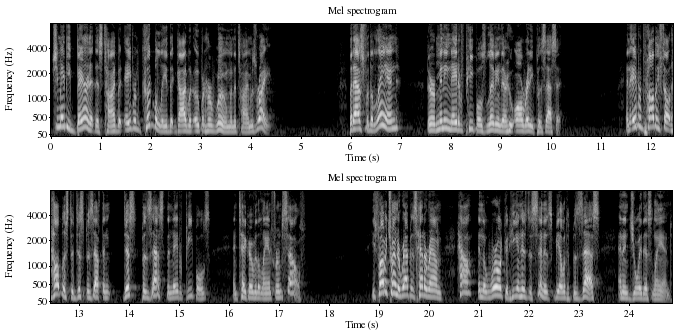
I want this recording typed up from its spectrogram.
She may be barren at this time, but Abram could believe that God would open her womb when the time was right. But as for the land, there are many native peoples living there who already possess it. And Abram probably felt helpless to dispossess the, dispossess the native peoples and take over the land for himself. He's probably trying to wrap his head around how in the world could he and his descendants be able to possess and enjoy this land.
